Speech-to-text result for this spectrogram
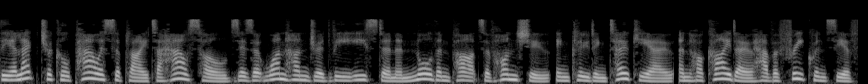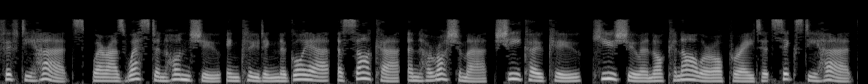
the electrical power supply to households is at 100 V. Eastern and northern parts of Honshu including Tokyo and Hokkaido have a frequency of 50 Hz, whereas western Honshu including Nagoya, Osaka, and Hiroshima, Shikoku, Kyushu and Okinawa operate at 60 Hz.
